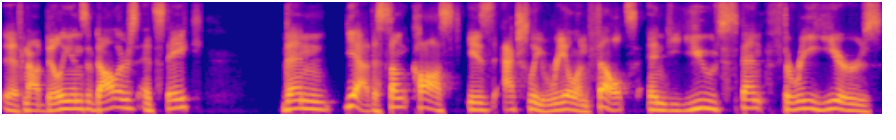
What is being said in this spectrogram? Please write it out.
if not billions of dollars at stake then yeah, the sunk cost is actually real and felt. And you spent three years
